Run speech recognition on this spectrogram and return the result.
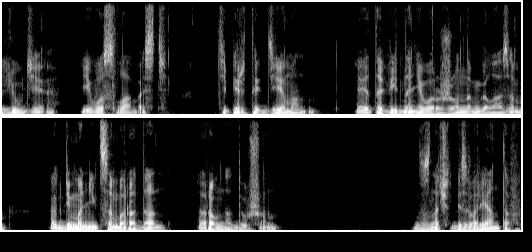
Люди — его слабость. Теперь ты демон, и это видно невооруженным глазом, а к демоницам Иродан равнодушен. Значит, без вариантов?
